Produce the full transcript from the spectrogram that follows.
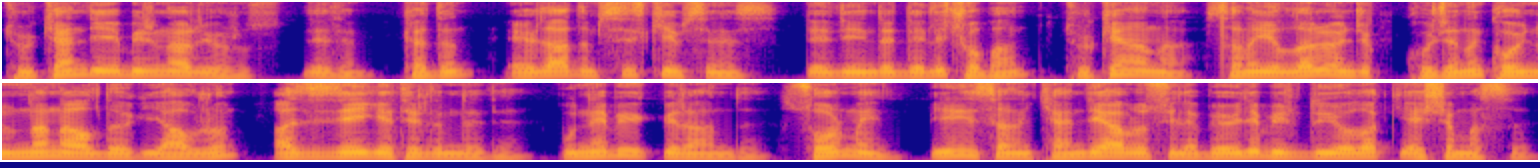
Türkan diye birini arıyoruz dedim. Kadın evladım siz kimsiniz dediğinde deli çoban Türkan ana sana yıllar önce kocanın koynundan aldığı yavrun Azize'yi getirdim dedi. Bu ne büyük bir andı. Sormayın. Bir insanın kendi yavrusuyla böyle bir diyalog yaşaması.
